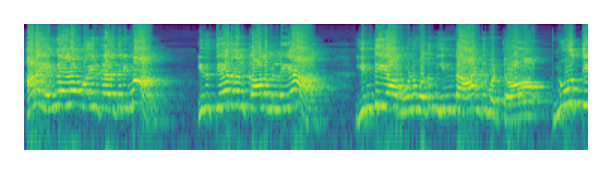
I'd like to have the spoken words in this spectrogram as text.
ஆனா எங்க எல்லாம் போயிருக்காரு தெரியுமா? இது தேர்தல் காலம் இல்லையா? இந்தியா முழுவதும் இந்த ஆண்டு மட்டும் நூத்தி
